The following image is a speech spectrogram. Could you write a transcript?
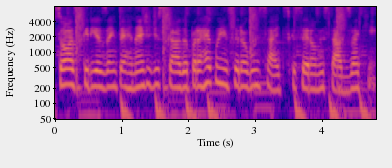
Só as crias da internet de escada para reconhecer alguns sites que serão listados aqui.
